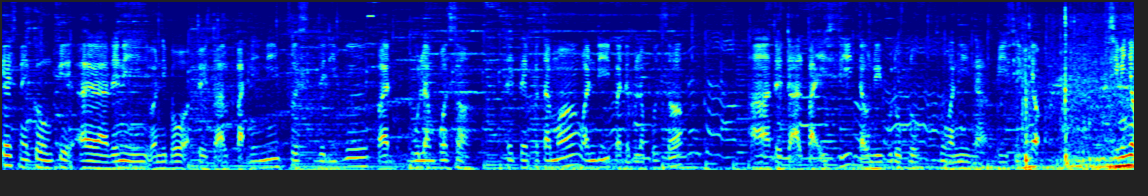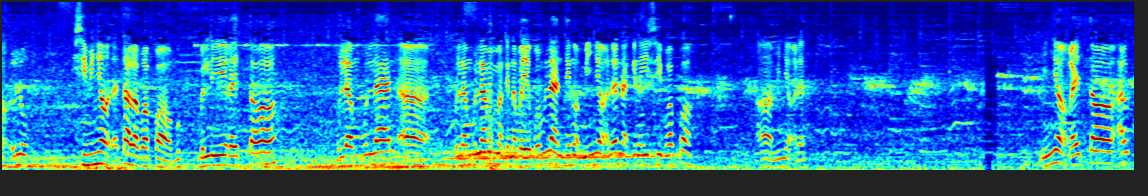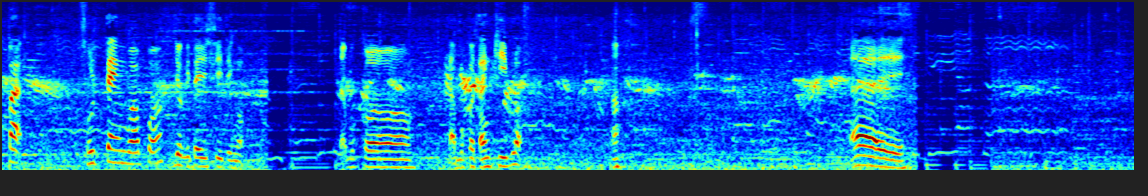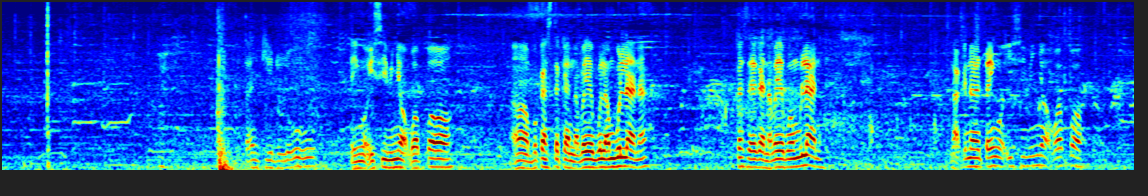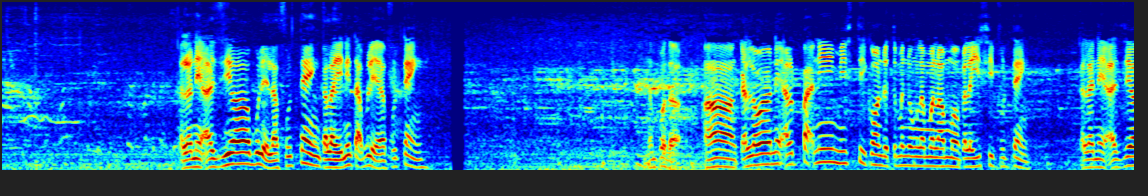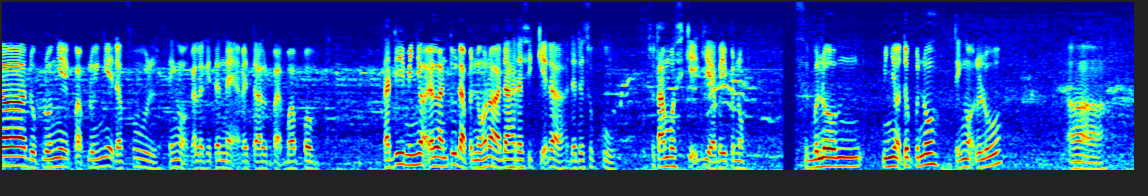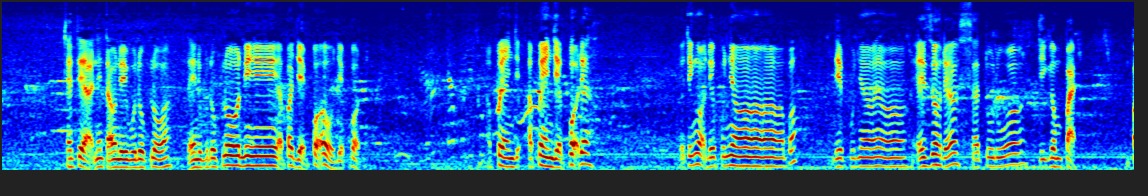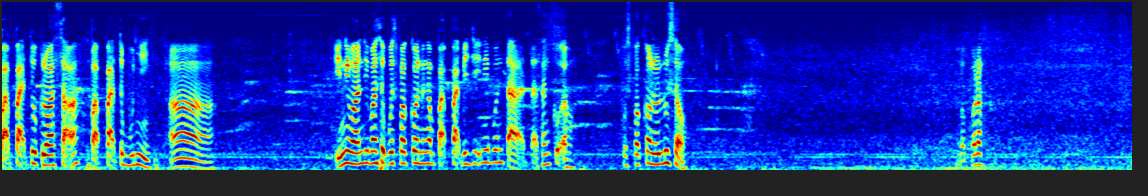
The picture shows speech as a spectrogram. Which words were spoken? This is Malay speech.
Okay, Assalamualaikum. Okay, uh, hari ni Wani bawa Toyota Alphard ni ni first deliver pada bulan puasa. Title pertama Wandi pada bulan puasa. Uh, Toyota Alphard AC tahun 2020. So Wani nak pergi isi minyak. Isi minyak dulu. Isi minyak tak tahulah berapa. Beli kereta bulan-bulan uh, bulan-bulan memang kena bayar bulan-bulan. Tengok minyak dah nak kena isi berapa. Ah uh, minyak dah. Minyak kereta Alphard full tank berapa jom kita isi tengok. Tak buka tak buka tangki pula. Ha? Hey tangki dulu. Tengok isi minyak berapa ha bukan setakat nak bayar bulan-bulan ah ha? bukan setakat nak bayar bulan-bulan. Nak kena tengok isi minyak berapa kalau ni Azia bolehlah full tank. Kalau ini tak boleh lah full tank. Nampak tak? Ah, kalau ni Alphard ni mesti kau duk termenung lama-lama kalau isi full tank. Kalau ni Azia RM20, RM40 dah full. Tengok kalau kita naik kereta Alphard berapa. Tadi minyak dalam tu dah penuh dah. Dah ada sikit dah. Dah ada suku. So tambah sikit lagi lah bagi penuh. Sebelum minyak tu penuh, tengok dulu. Ah, Cantik tak? Ni tahun 2020 ah. Tahun 2020 ni apa jackpot oh, jackpot. Apa yang apa yang jackpot dia? Kita tengok dia punya apa? Dia punya exhaust dia 1 2 3 4. 4 4 tu keluar asap ah. 4 4 tu bunyi. Ah. Ini Wandi masuk puspakon dengan 4 4 biji ni pun tak tak sangkut tau. Puspakon lulus tau. Berapa dah?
